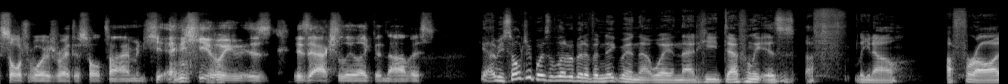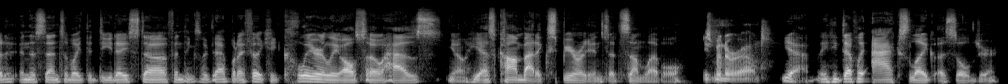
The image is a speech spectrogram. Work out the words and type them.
Soldier Boy was right this whole time, and he, and Hughie is is actually like the novice. Yeah, I mean, Soldier Boy's a little bit of enigma in that way, in that he definitely is a, f- you know, a fraud in the sense of like the D-Day stuff and things like that. But I feel like he clearly also has, you know, he has combat experience at some level. He's been around. Yeah, I mean, he definitely acts like a soldier.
